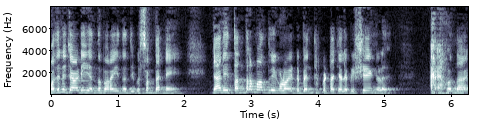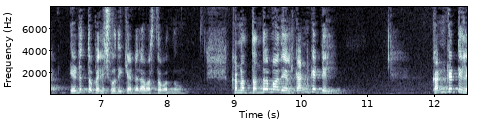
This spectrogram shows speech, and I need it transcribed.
മതിൽ ചാടി എന്ന് പറയുന്ന ദിവസം തന്നെ ഞാൻ ഈ തന്ത്രമാന്ത്രികളുമായിട്ട് ബന്ധപ്പെട്ട ചില വിഷയങ്ങൾ ഒന്ന് എടുത്തു പരിശോധിക്കേണ്ട ഒരവസ്ഥ വന്നു. കാരണം തന്ത്രമാതികൾ കൺകെട്ടിൽ കൺകെട്ടിൽ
